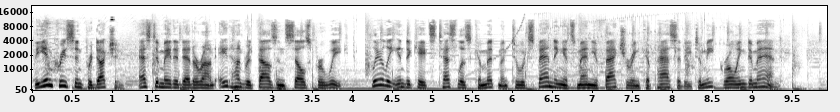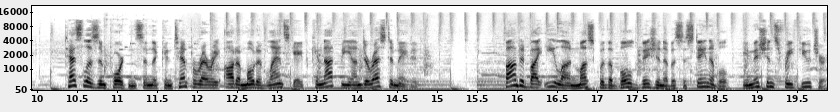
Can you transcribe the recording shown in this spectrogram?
The increase in production, estimated at around 800,000 cells per week, clearly indicates Tesla's commitment to expanding its manufacturing capacity to meet growing demand. Tesla's importance in the contemporary automotive landscape cannot be underestimated. Founded by Elon Musk with a bold vision of a sustainable, emissions free future,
